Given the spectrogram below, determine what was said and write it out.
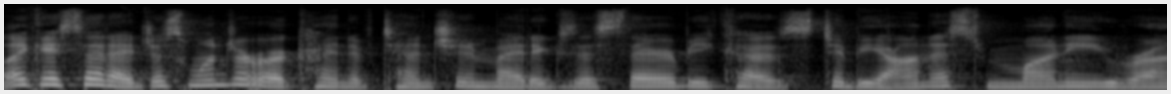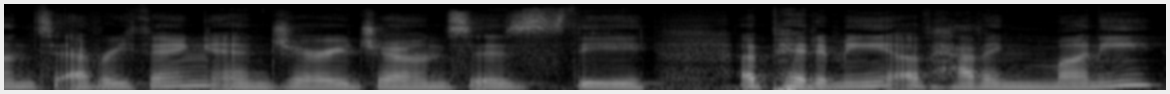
like I said, I just wonder what kind of tension might exist there because, to be honest, money runs everything, and Jerry Jones is the epitome of having money.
